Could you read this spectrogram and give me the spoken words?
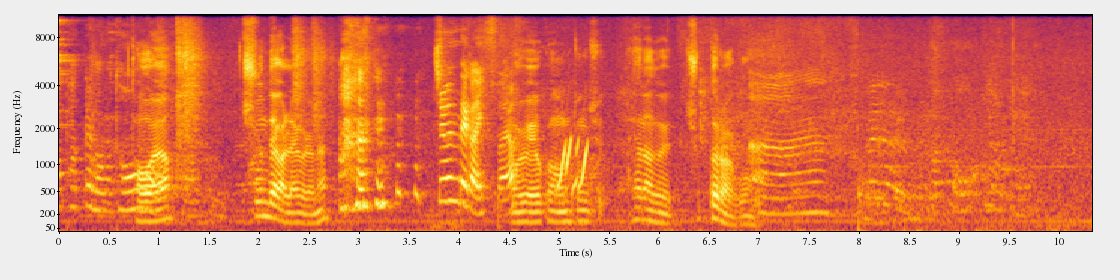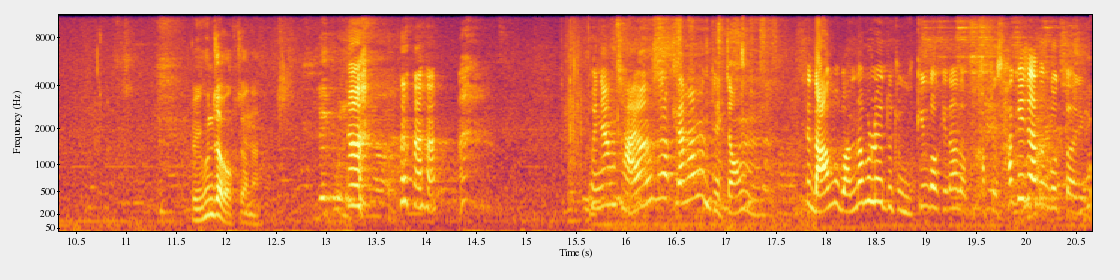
아, 밖에 너무 더워. 더워요? 추운 데 갈래요 그러면? 추운 데가 있어요? 어, 에어컨 엄청 슈, 해놔도 춥더라고. 아, 여기 혼자 먹잖아. 그냥 자연스럽게 하면 되죠. 근데 나무 만나볼래 해도 좀 웃긴 것 같긴 하다. 갑자기 사귀자는 것도 아니고.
